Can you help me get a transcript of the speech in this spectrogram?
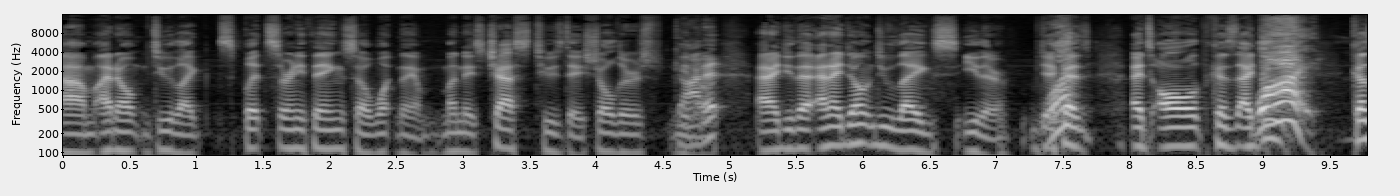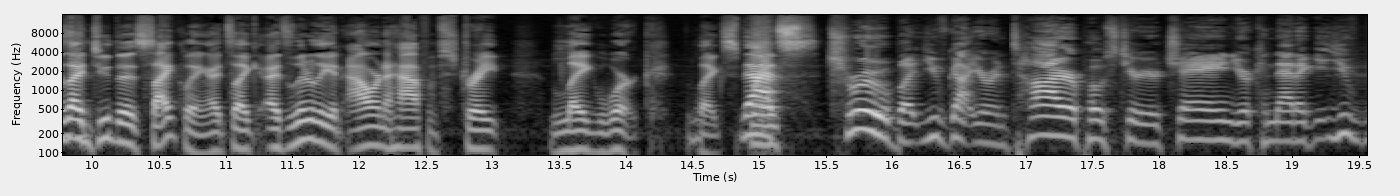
Um, I don't do like splits or anything. So what? You know, Monday's chest, Tuesday's shoulders. you Got know, it. And I do that, and I don't do legs either because it's all because I do, Why? Because I do the cycling. It's like it's literally an hour and a half of straight leg work, like sprints. That's true, but you've got your entire posterior chain, your kinetic. You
